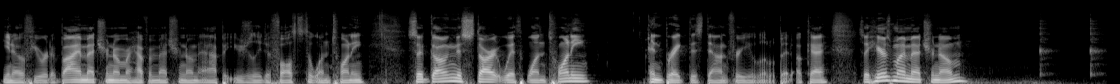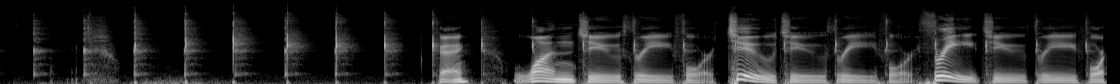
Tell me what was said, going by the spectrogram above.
you know, if you were to buy a metronome or have a metronome app, it usually defaults to 120. So going to start with 120. and break this down for you a little bit, okay? So here's my metronome. Okay. One, two, three, four. Two, two, three, four. Three, two, three, four.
